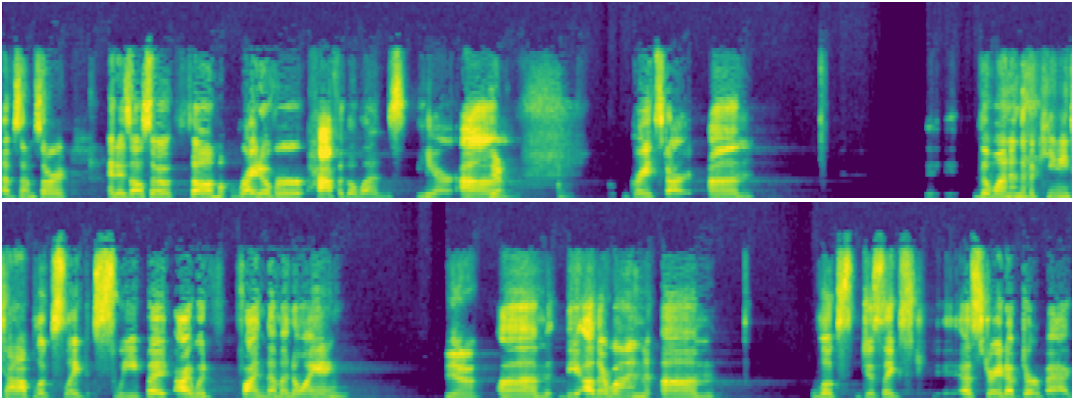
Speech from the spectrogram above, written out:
of some sort and is also thumb right over half of the lens here um great start um the one in the bikini top looks like sweet but i would find them annoying Yeah. Um the other one um looks just like st- a straight up dirt bag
